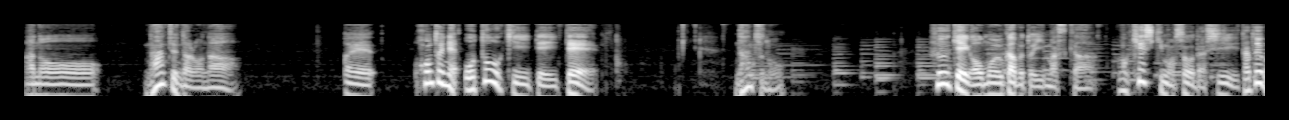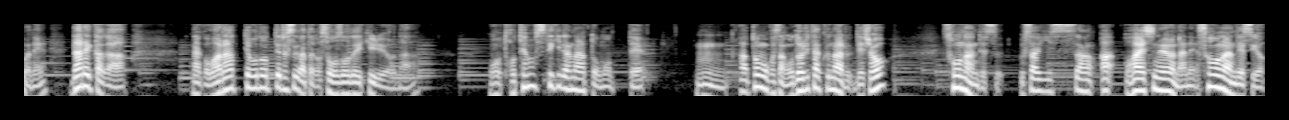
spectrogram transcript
あのーて言うんだろうな、えー本当にね、音を聞いていて、なんつうの？風景が思い浮かぶと言いますか、もう景色もそうだし、例えばね、誰かが、なんか笑って踊ってる姿が想像できるような、もうとても素敵だなと思って。うん。あ、ともこさん踊りたくなるでしょ？そうなんです。うさぎさん、あ、お囃子のようなね、そうなんですよ。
